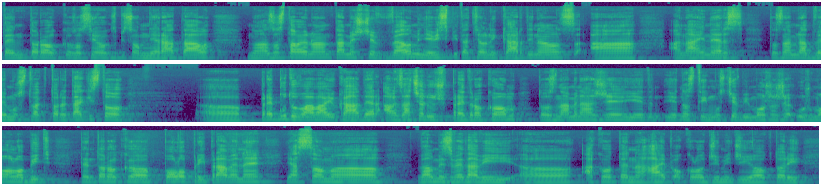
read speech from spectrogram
tento rok, zo Seahawks by som nerátal. No a zostávajú nám tam ešte veľmi nevyspytateľní Cardinals a, a Niners. To znamená dve mužstva, ktoré takisto prebudovávajú káder, ale začali už pred rokom. To znamená, že jedno z tých mústiev by možno, že už mohlo byť tento rok polo pripravené. Ja som veľmi zvedavý, ako ten hype okolo Jimmy Gio, ktorý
